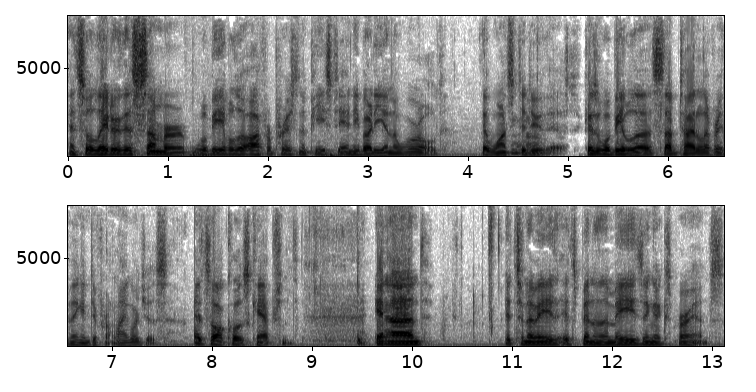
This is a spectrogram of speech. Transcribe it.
And so later this summer, we'll be able to offer Prison of Peace to anybody in the world that wants to do uh-huh. this because we'll be able to subtitle everything in different languages. It's all closed captioned. And it's an amazing, it's been an amazing experience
